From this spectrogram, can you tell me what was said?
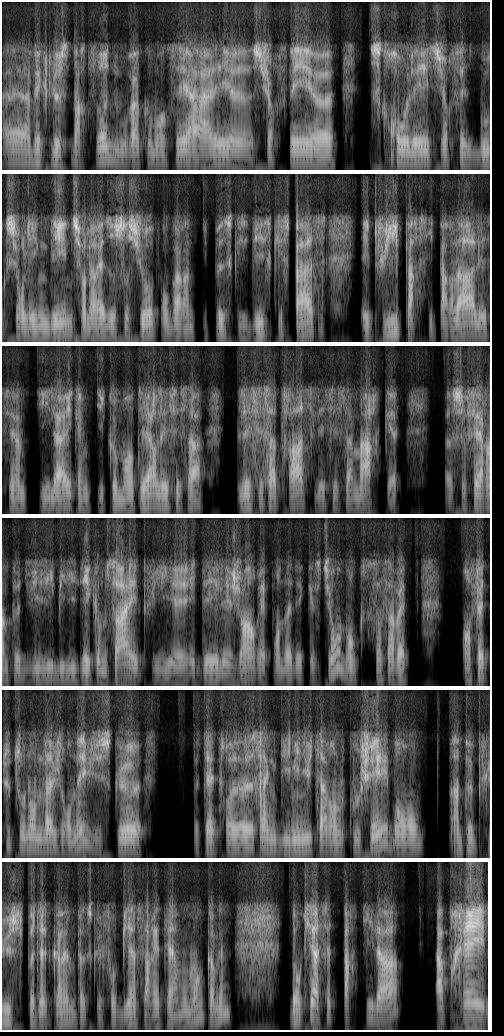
Euh, avec le smartphone où on va commencer à aller euh, surfer, scroller sur Facebook, sur LinkedIn, sur les réseaux sociaux pour voir un petit peu ce qui se dit, ce qui se passe, et puis par-ci par-là, laisser un petit like, un petit commentaire, laisser sa trace, laisser sa marque. Euh, se faire un peu de visibilité comme ça et puis euh, aider les gens, répondre à des questions. Donc ça, ça va être en fait tout au long de la journée jusque peut-être 5-10 euh, minutes avant le coucher. Bon, un peu plus peut-être quand même parce qu'il faut bien s'arrêter un moment quand même. Donc il y a cette partie-là. Après,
